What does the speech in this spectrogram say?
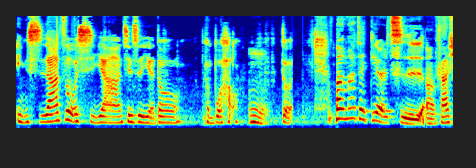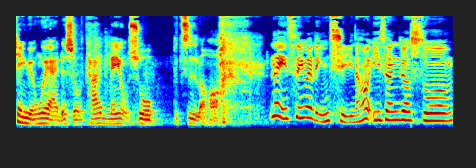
饮食啊、作息啊，其实也都很不好。嗯，对。妈妈在第二次呃发现原位癌的时候，她没有说。不治了哈，那一次因为临期，然后医生就说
